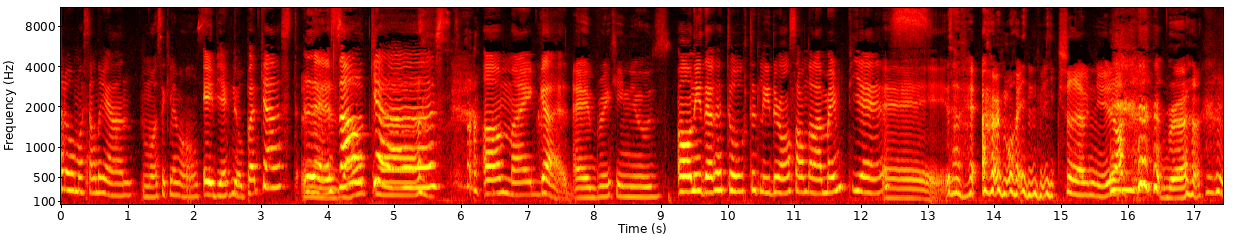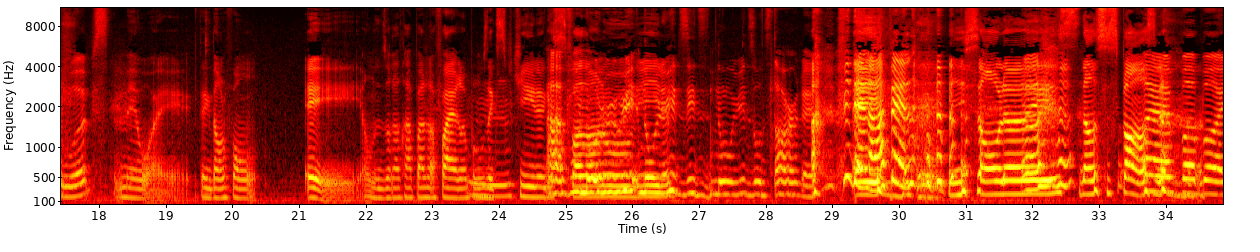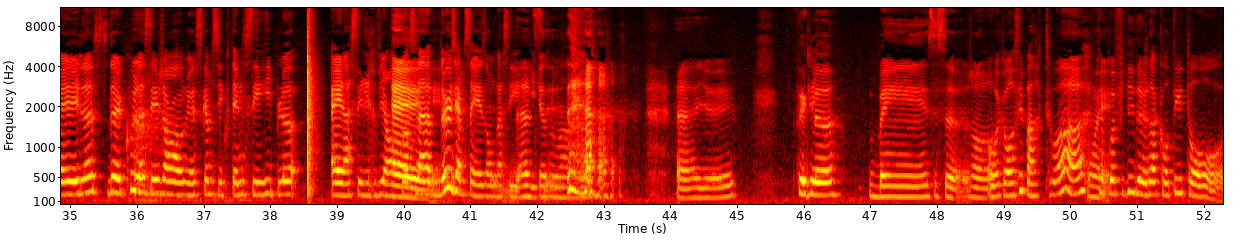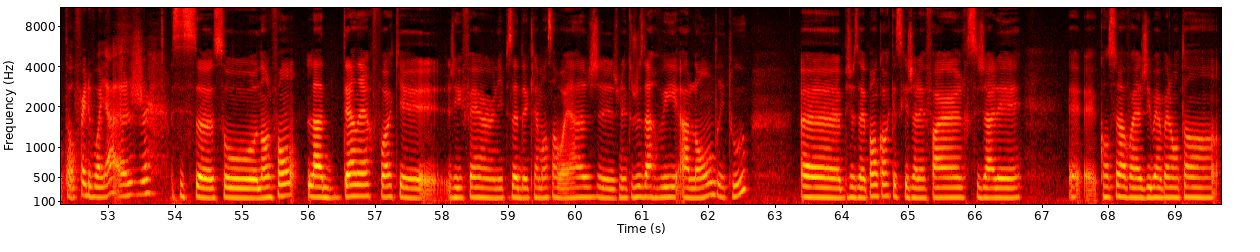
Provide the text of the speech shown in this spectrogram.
Allô, moi c'est Andréane. Moi, c'est Clémence. Et bienvenue au podcast Les Les Outcasts! oh my god! Hey, breaking news. On est de retour toutes les deux ensemble dans la même pièce. Hey, ça fait un mois et demi que je suis revenue, genre. Bruh. Whoops. Mais ouais. Fait que dans le fond, hey, on a du rattrapage à faire là, pour vous Mm. expliquer là, passe dans nos, huit, nos, huit, nos huit auditeurs euh, Ah. fidèles à l'appel! Ils sont là, dans le suspense. Ouais, là. bah boy. Là, d'un coup, là, c'est genre, euh, c'est comme s'ils écoutaient une série, pis là, hey, la série revient en force. Hey. La deuxième saison de la série, That's quasiment. Aïe, aïe. Fait que là, ben, c'est ça, On genre. va commencer par toi. Ouais. T'as pas fini de raconter ton, ton fin de voyage. C'est ça. So, dans le fond, la dernière fois que j'ai fait un épisode de Clémence en voyage, je venais tout juste d'arriver à Londres et tout. Euh, puis je savais pas encore qu'est-ce que j'allais faire, si j'allais euh, euh, continuer à voyager bien bien longtemps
